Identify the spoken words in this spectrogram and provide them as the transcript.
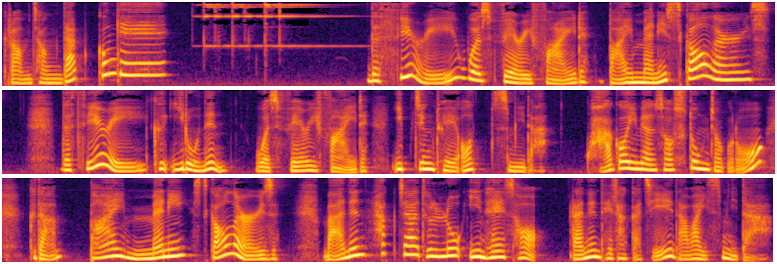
그럼 정답 공개! The theory was verified by many scholars. The theory, 그 이론은 was verified, 입증되었습니다. 과거이면서 수동적으로. 그 다음, by many scholars. 많은 학자들로 인해서 라는 대상까지 나와 있습니다.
